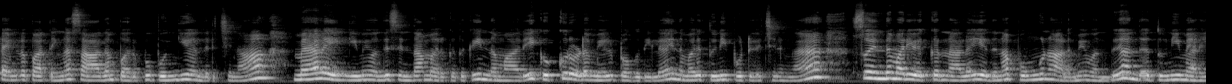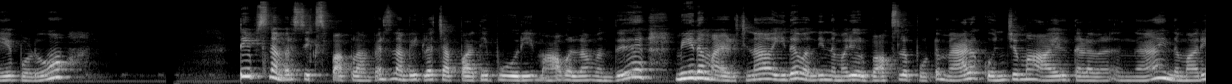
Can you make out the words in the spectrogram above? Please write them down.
டைமில் பார்த்திங்கன்னா சாதம் பருப்பு பொங்கி வந்துடுச்சுன்னா மேலே எங்கேயுமே வந்து சிந்தாமல் இருக்கிறதுக்கு இந்த மாதிரி குக்கரோட மேல் பகுதியில் இந்த மாதிரி துணி போட்டு வச்சுருங்க. ஸோ இந்த மாதிரி வைக்கிறனால எதுனா பொங்குனாலுமே வந்து அந்த துணி மேலேயே போடும். டிப்ஸ் நம்பர் சிக்ஸ் பார்க்கலாம் ஃப்ரெண்ட்ஸ் நம்ம வீட்டில் சப்பாத்தி பூரி மாவெல்லாம் வந்து மீதம் ஆயிடுச்சுன்னா இதை வந்து இந்த மாதிரி ஒரு பாக்ஸில் போட்டு மேலே கொஞ்சமாக ஆயில் தடவுங்க. இந்த மாதிரி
